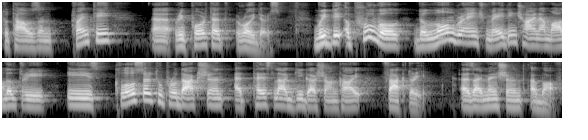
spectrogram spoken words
2020 uh, reported Reuters. With the approval, the long-range made in China Model 3 is closer to production at Tesla Giga Shanghai factory, as I mentioned above.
